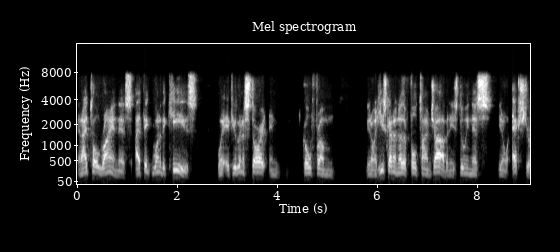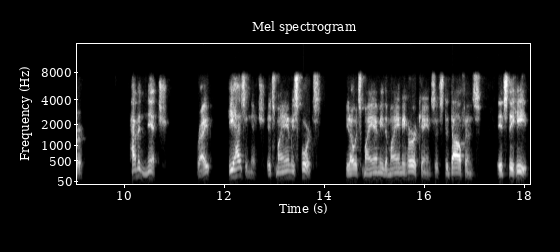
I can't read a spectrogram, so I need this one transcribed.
and I told Ryan this. I think one of the keys, if you're going to start and go from you know, and he's got another full time job and he's doing this, you know, extra. Have a niche, right? He has a niche. It's Miami sports. You know, it's Miami, the Miami Hurricanes, it's the Dolphins, it's the Heat.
